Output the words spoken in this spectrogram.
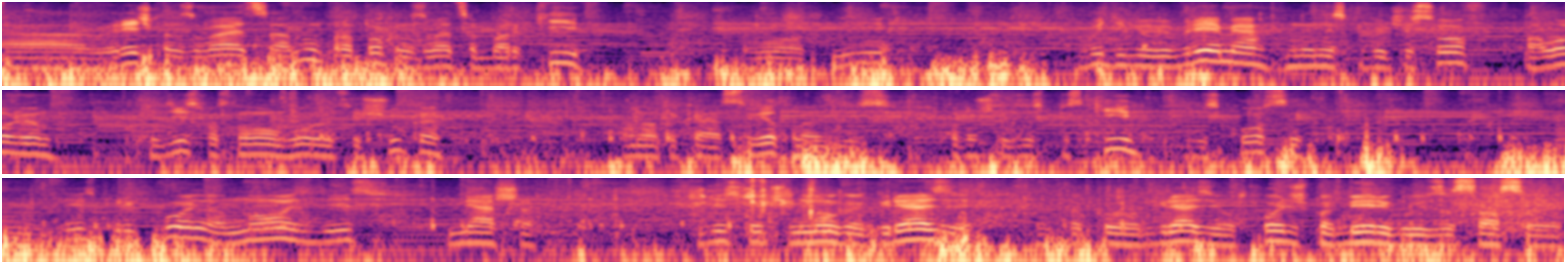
Э, речка называется, ну проток называется Барки. Вот. И выделили время на несколько часов, половим. Здесь в основном ловится щука. Она такая светлая здесь, потому что здесь пески, здесь косы. Здесь прикольно, но здесь мяша. Здесь очень много грязи. Такой вот грязи. Вот ходишь по берегу и засасывает.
